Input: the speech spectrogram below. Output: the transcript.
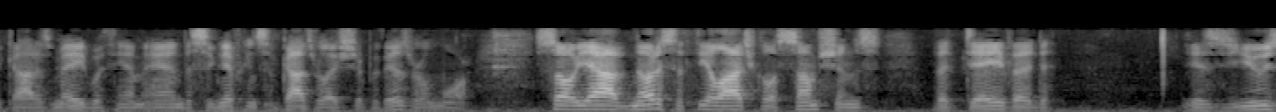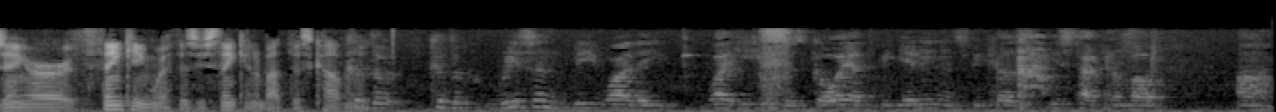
that God has made with him and the significance of God's relationship with Israel more. So, yeah, notice the theological assumptions that David is using or thinking with as he's thinking about this covenant. Could the could the reason be why they why he uses goy at the beginning is because he's talking about um,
